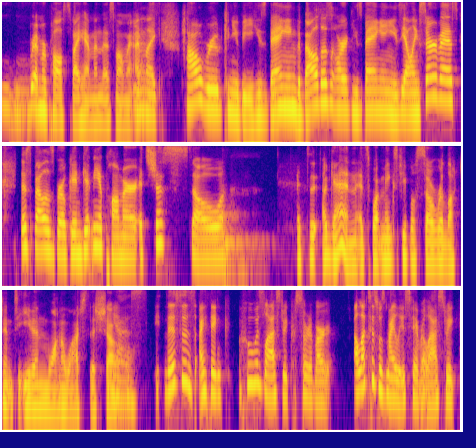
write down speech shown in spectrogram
Mhm. am repulsed by him in this moment. I'm like, how rude can you be? He's banging, the bell doesn't work. He's banging, he's yelling, service. This bell is broken. Get me a plumber. It's just so. It's again, it's what makes people so reluctant to even want to watch this show. Yes. This is, I think, who was last week sort of our Alexis was my least favorite last week.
